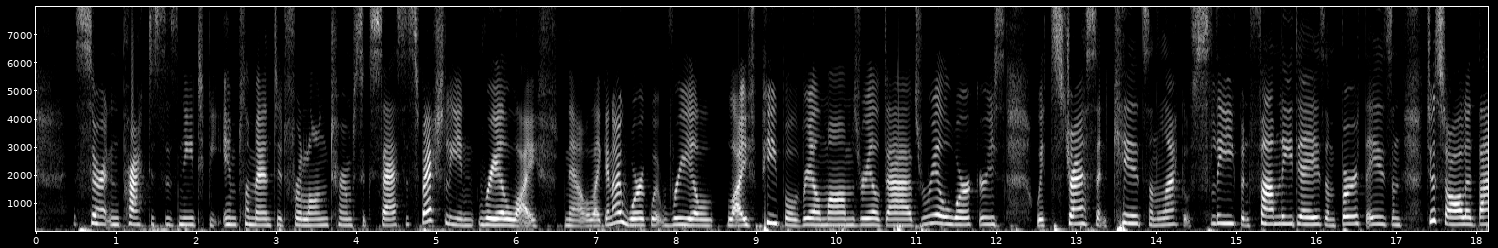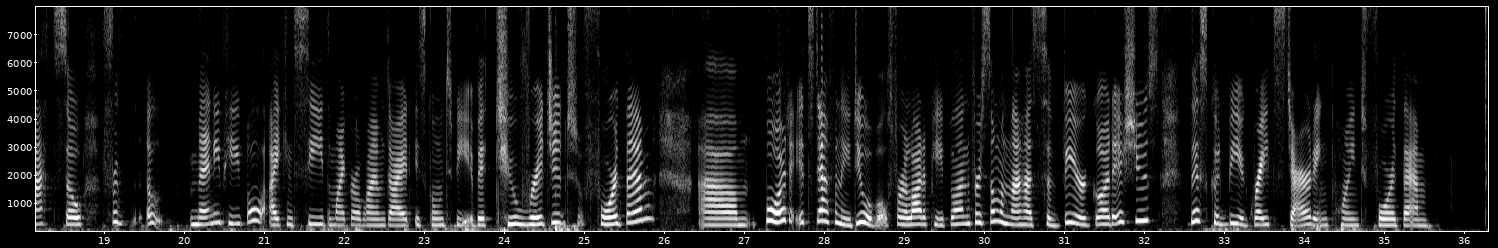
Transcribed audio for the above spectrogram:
certain practices need to be implemented for long term success, especially in real life now. Like, and I work with real life people, real moms, real dads, real workers with stress and kids and lack of sleep and family days and birthdays and just all of that. So, for uh, many people, I can see the microbiome diet is going to be a bit too rigid for them. Um, but it's definitely doable for a lot of people. And for someone that has severe gut issues, this could be a great starting point for them.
